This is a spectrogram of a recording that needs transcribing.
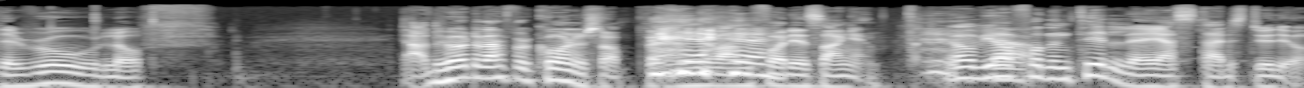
The Role of Ja, du hørte i hvert fall Cornershop, eh, det var den forrige sangen. Ja, vi har Ja. fått en til gjest her i studio.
